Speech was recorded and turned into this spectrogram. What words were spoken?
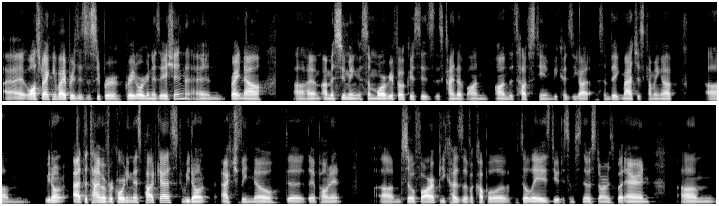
I, while Striking Vipers is a super great organization, and right now, uh, I'm, I'm, assuming some more of your focus is, is kind of on on the Tufts team because you got some big matches coming up. Um, we don't at the time of recording this podcast, we don't actually know the the opponent um, so far because of a couple of delays due to some snowstorms. But Aaron, um,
